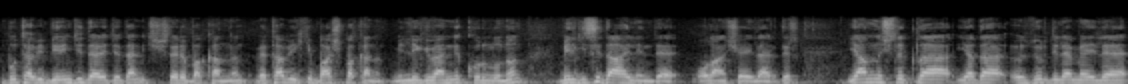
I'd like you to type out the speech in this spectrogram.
Bu tabi birinci dereceden İçişleri Bakanı'nın ve tabii ki Başbakan'ın, Milli Güvenlik Kurulu'nun bilgisi dahilinde olan şeylerdir. Yanlışlıkla ya da özür dilemeyle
